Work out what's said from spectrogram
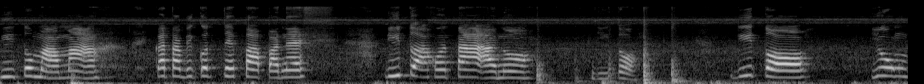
Dito mama. Katabi ko si Papa Nes. Dito ako ta, ano, dito. Dito, yung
